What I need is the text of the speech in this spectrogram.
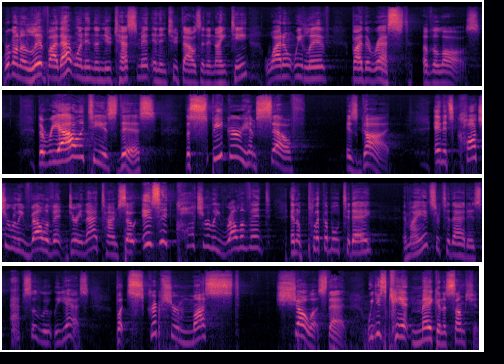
we're going to live by that one in the New Testament and in 2019? Why don't we live by the rest of the laws? The reality is this the speaker himself is God. And it's culturally relevant during that time. So, is it culturally relevant and applicable today? And my answer to that is absolutely yes. But Scripture must show us that. We just can't make an assumption.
